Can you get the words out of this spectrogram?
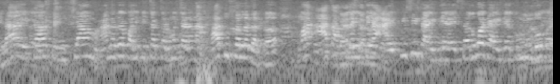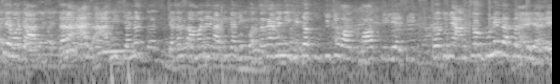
ह्या एका तुमच्या महानगरपालिकेच्या कर्मचाऱ्यांना हात उचललं जातं मग आज आपल्या इथे आयपीसी कायदे आहे सर्व कायदे आहे तुम्ही लोकसेवक आहात जर आज आम्ही जन जनसामान्य नागरिकांनी पत्रकारांनी ही जर चुकीची वाग वाग केली असती तर तुम्ही आमच्यावर गुन्हे दाखल केले असते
